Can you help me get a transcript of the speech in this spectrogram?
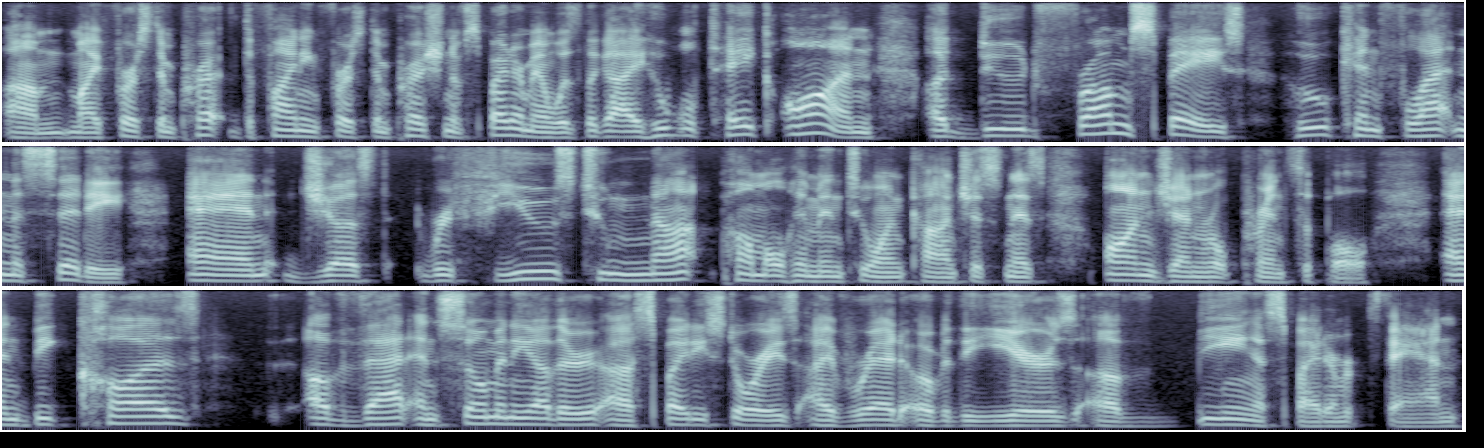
um, my first impre- defining first impression of Spider-Man was the guy who will take on a dude from space who can flatten a city and just refuse to not pummel him into unconsciousness on general principle, and because of that and so many other uh, Spidey stories I've read over the years of being a Spider fan,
